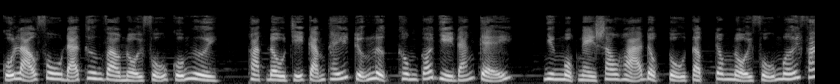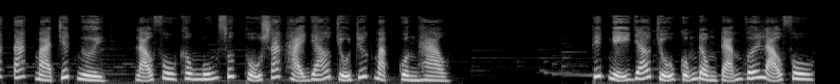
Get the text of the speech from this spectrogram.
của lão phu đã thương vào nội phủ của người, thoạt đầu chỉ cảm thấy trưởng lực không có gì đáng kể, nhưng một ngày sau hỏa độc tụ tập trong nội phủ mới phát tác mà chết người, lão phu không muốn xuất thủ sát hại giáo chủ trước mặt quần hào. Thiết nghĩ giáo chủ cũng đồng cảm với lão phu,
